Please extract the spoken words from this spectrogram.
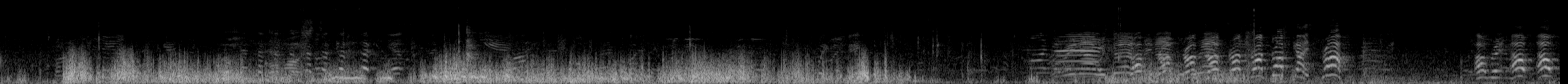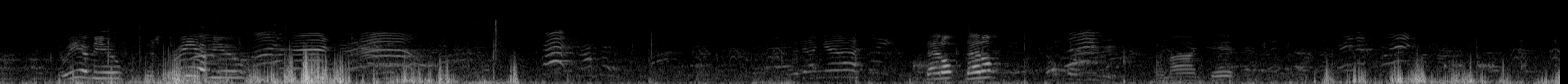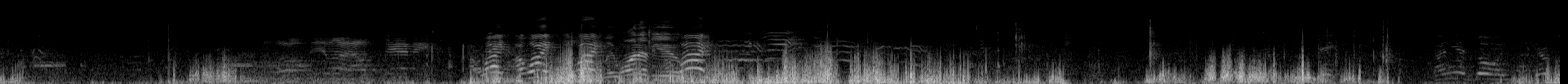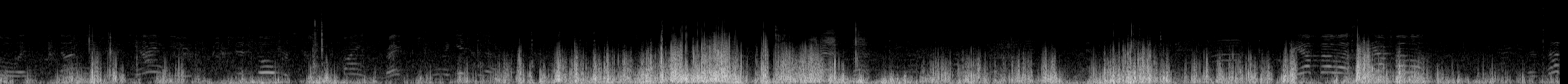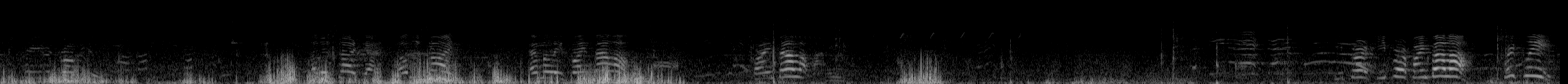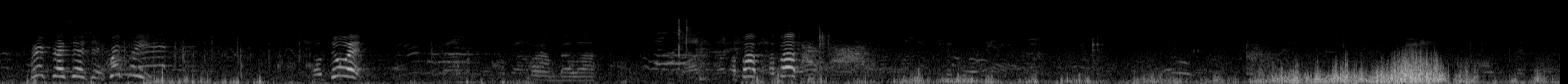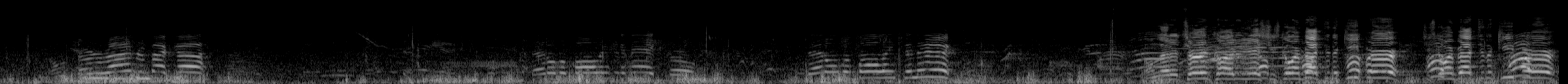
Drop, drop, drop, drop, drop, guys, drop! Out, out, out! Three of you. There's three of you. connect. Don't let her turn, Cardenas. She's going back to the keeper. She's going back to the keeper.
